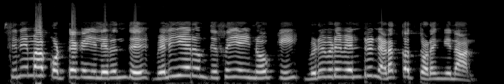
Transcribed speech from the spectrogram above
சினிமா கொட்டகையிலிருந்து வெளியேறும் திசையை நோக்கி விடுவிடுவென்று நடக்கத் தொடங்கினான்.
